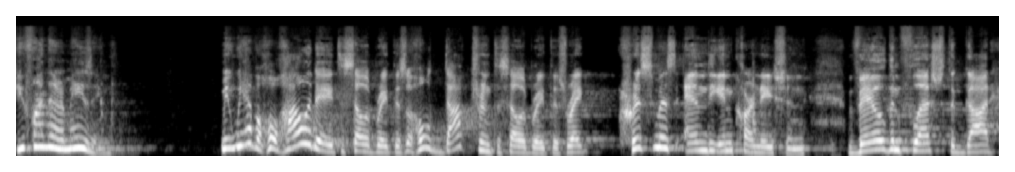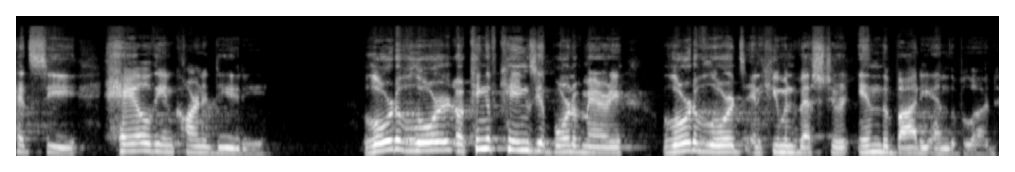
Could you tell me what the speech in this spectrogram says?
Do you find that amazing? I mean, we have a whole holiday to celebrate this, a whole doctrine to celebrate this, right? Christmas and the incarnation, veiled in flesh, the Godhead see. Hail the incarnate deity. Lord of Lords, or uh, King of Kings, yet born of Mary, Lord of Lords in human vesture, in the body and the blood.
